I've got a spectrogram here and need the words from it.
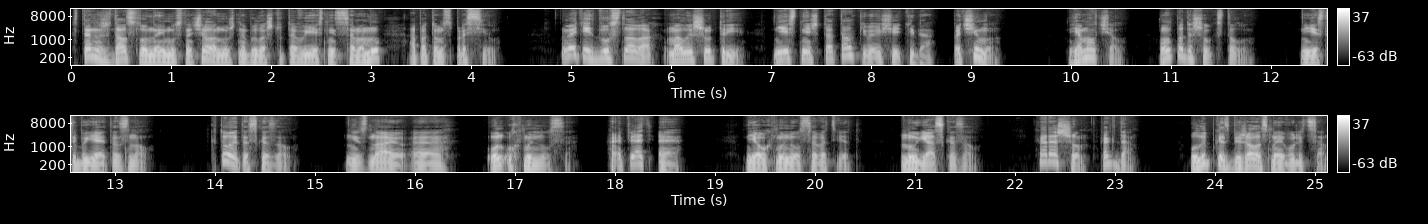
Стерн ждал, словно ему сначала нужно было что-то выяснить самому, а потом спросил. «В этих двух словах, малышу три, есть нечто отталкивающее тебя. Почему?» Я молчал. Он подошел к столу. «Если бы я это знал». «Кто это сказал?» «Не знаю, э...» Он ухмыльнулся. «Опять э?» Я ухмыльнулся в ответ. «Ну, я сказал». «Хорошо. Когда?» Улыбка сбежала с моего лица.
